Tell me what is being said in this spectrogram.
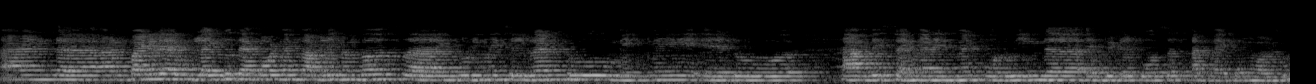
And, uh, and finally, I would like to thank all my family members, uh, including my children, to make me uh, to have this time management for doing the NPTEL courses at my home also.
